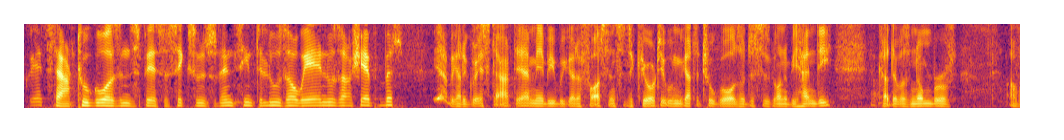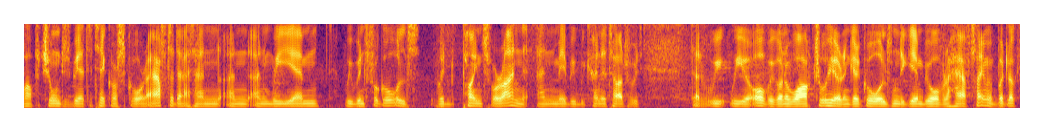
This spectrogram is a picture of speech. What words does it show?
Great start, two goals in the space of six minutes, but then seemed to lose our way and lose our shape a bit. Yeah, we got a great start there. Maybe we got a false sense of security when we got the two goals, so this is going to be handy because there was a number of, of opportunities we had to take our score after that, and, and, and we um, we went for goals when points were on, and maybe we kind of thought we that we, we oh we're going to walk through here and get goals and the game be over half time. But look,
